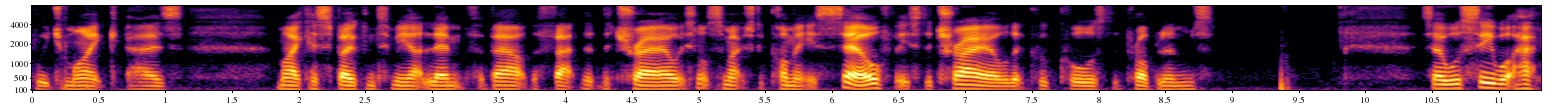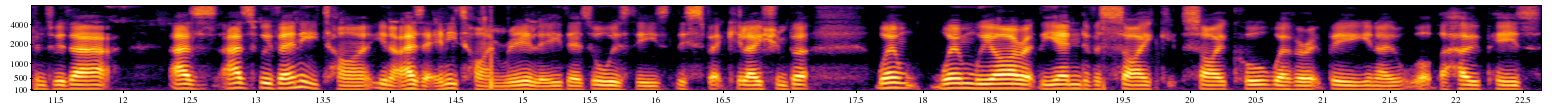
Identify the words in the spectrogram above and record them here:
which Mike has Mike has spoken to me at length about the fact that the trail, it's not so much the comet itself, it's the trail that could cause the problems. So we'll see what happens with that. As as with any time, you know, as at any time really, there's always these this speculation. But when when we are at the end of a cycle, whether it be you know what the Hopis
